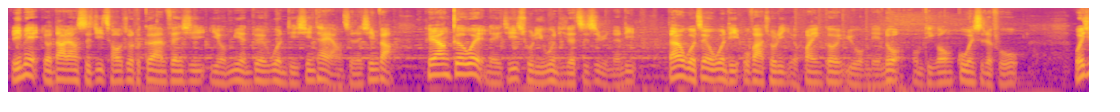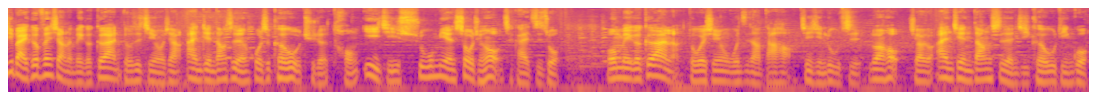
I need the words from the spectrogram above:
里面有大量实际操作的个案分析，也有面对问题心态养成的心法，可以让各位累积处理问题的知识与能力。当然，如果真有问题无法处理，也欢迎各位与我们联络，我们提供顾问式的服务。维基百科分享的每个个案都是经由向案件当事人或是客户取得同意及书面授权后才开始制作。我们每个个案啊都会先用文字档打好，进行录制，录完后交由案件当事人及客户听过。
